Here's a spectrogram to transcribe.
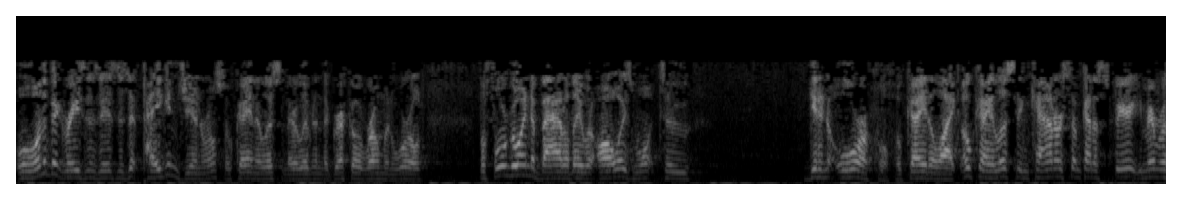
Well, one of the big reasons is, is that pagan generals, okay, and listening, they're living in the Greco-Roman world, before going to battle, they would always want to get an oracle, okay, to like, okay, let's encounter some kind of spirit. You remember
